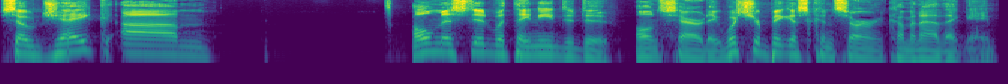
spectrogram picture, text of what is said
So, Jake, um, Ole Miss did what they need to do on Saturday. What's your biggest concern coming out of that game?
